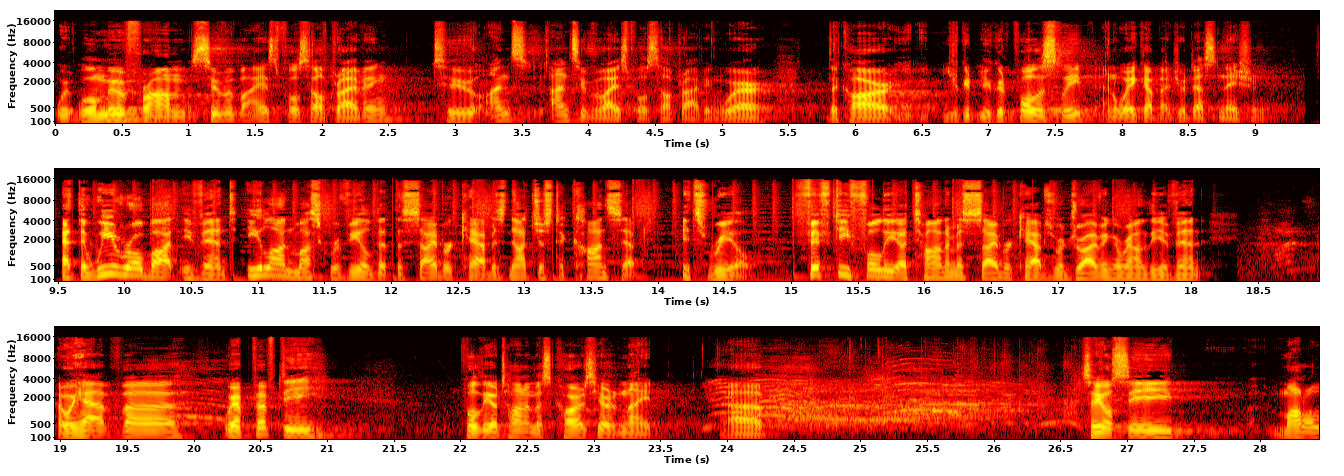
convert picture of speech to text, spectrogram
We'll move from supervised full self-driving to unsupervised full self-driving, where the car, you could, you could fall asleep and wake up at your destination. At the We Robot event, Elon Musk revealed that the Cybercab is not just a concept, it's real. 50 fully autonomous Cybercabs were driving around the event. And we have, uh, we have 50 fully autonomous cars here tonight. Uh, so you'll see Model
